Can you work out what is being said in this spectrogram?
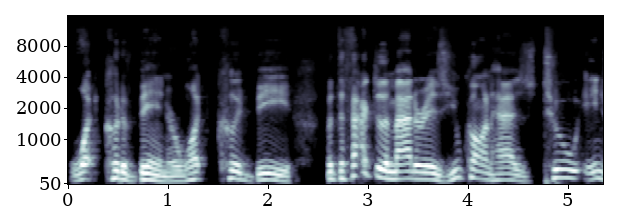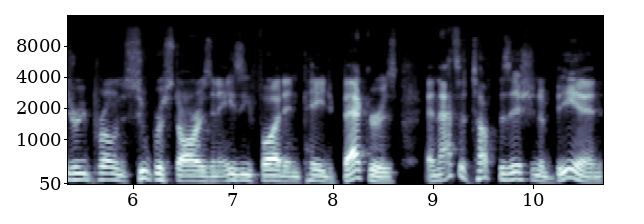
what could have been or what could be. But the fact of the matter is, UConn has two injury prone superstars in Azzi Fudd and Paige Bueckers, and that's a tough position to be in.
